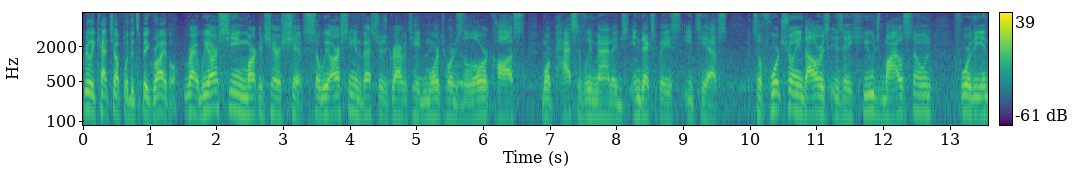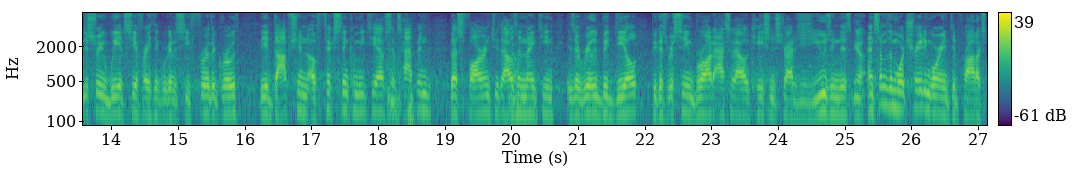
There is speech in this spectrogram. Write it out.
really catch up with its big rival. Right. We are seeing market share shifts. So we are seeing investors gravitate more towards the lower cost, more passively managed index-based ETFs. So $4 trillion is a huge milestone for the industry. We at CFRA think we're going to see further growth the adoption of fixed income ETFs that's happened thus far in 2019 yeah. is a really big deal because we're seeing broad asset allocation strategies using this. Yeah. And some of the more trading oriented products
